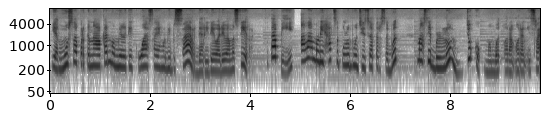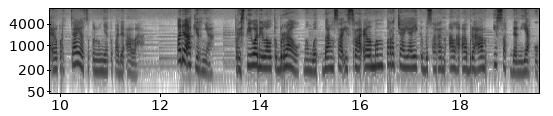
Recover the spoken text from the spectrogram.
yang Musa perkenalkan memiliki kuasa yang lebih besar dari dewa-dewa Mesir. Tetapi Allah melihat sepuluh mujizat tersebut masih belum cukup membuat orang-orang Israel percaya sepenuhnya kepada Allah. Pada akhirnya, peristiwa di Laut Teberau membuat bangsa Israel mempercayai kebesaran Allah Abraham, Ishak dan Yakub.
